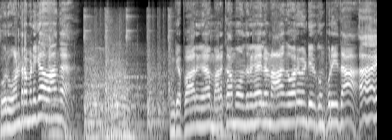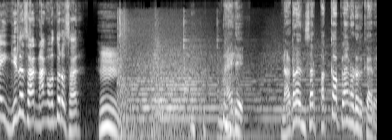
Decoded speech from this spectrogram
ஒரு ஒன்றரை மணிக்கா வாங்க. இங்க பாருங்க மறக்காம வந்துருங்க இல்ல நாங்க வர வேண்டியிருக்கும் புரியுதா? இல்ல சார் நாங்க வந்துடுறோம் சார். ம். நாயுடு நடராஜன் சார் பக்கா பிளானோட இருக்காரு.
